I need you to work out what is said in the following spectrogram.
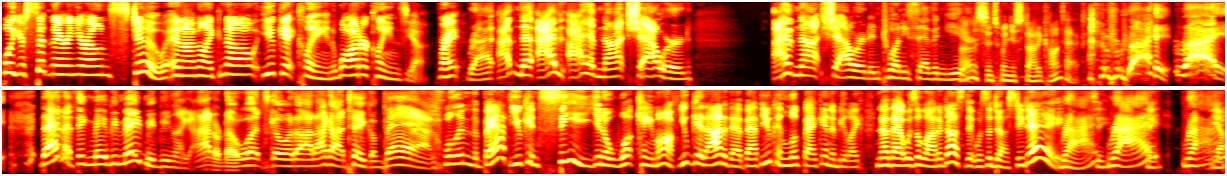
well, you're sitting there in your own stew. And I'm like, no, you get clean. Water cleans you, right? right? I've, ne- I've I have not showered. I have not showered in 27 Oh, years. since when you started contact? right, right. That I think maybe made me be like, I don't know what's going on. I gotta take a bath. Well, in the bath, you can see, you know, what came off. You get out of that bath, you can look back in and be like, now that was a lot of dust. It was a dusty day. Right, See? right, See? right. Yeah.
